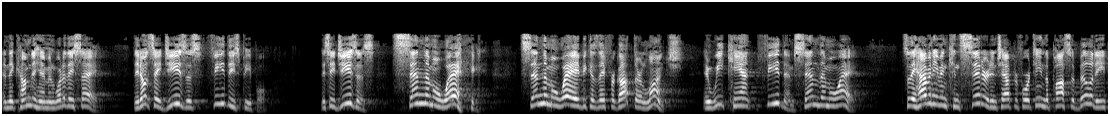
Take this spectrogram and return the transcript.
and they come to him, and what do they say? They don't say, Jesus, feed these people. They say, Jesus, send them away. send them away because they forgot their lunch, and we can't feed them. Send them away. So they haven't even considered in chapter 14 the possibility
